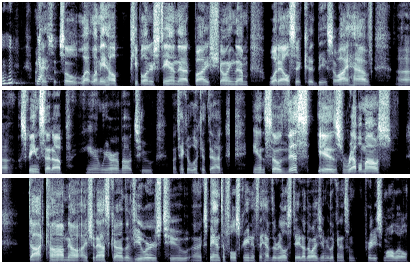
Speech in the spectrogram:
Mm-hmm. Okay, yeah. so, so let, let me help people understand that by showing them what else it could be. So I have uh, a screen set up, and we are about to uh, take a look at that. And so this is rebelmouse.com. Now I should ask uh, the viewers to uh, expand to full screen if they have the real estate. Otherwise, you're going to be looking at some pretty small little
